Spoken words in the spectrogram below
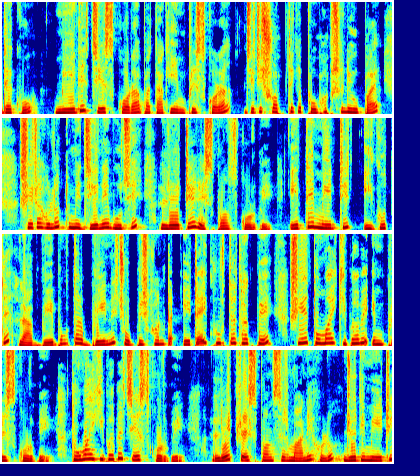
দেখো মেয়েদের চেস করা বা তাকে ইমপ্রেস করা, যেটি সব থেকে প্রভাবশালী উপায়, সেটা হলো তুমি জেনে বুঝে লেটে রেসপন্স করবে। এতে মেয়েটির ইগোতে লাগবে এবং তার ব্রেনে চব্বিশ ঘণ্টা এটাই ঘুরতে থাকবে, সে তোমায় কীভাবে ইমপ্রেস করবে, তোমায় কীভাবে চেস করবে। লেট রেসপন্সের মানে হলো যদি মেয়েটি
